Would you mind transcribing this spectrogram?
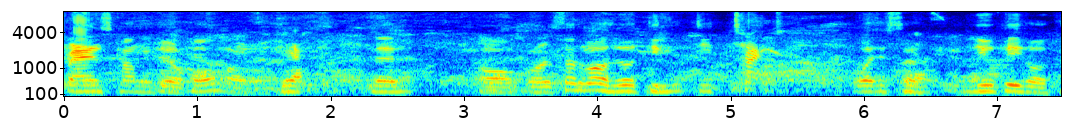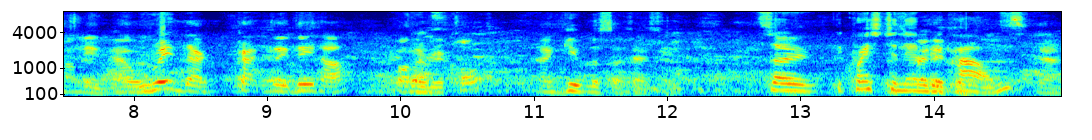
friends come into your home, or Yeah. Then or, or first of all to de- detect what is uh, new people coming and read that the data from the Yes. record and give the suggestion. So the question then becomes, Yeah.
